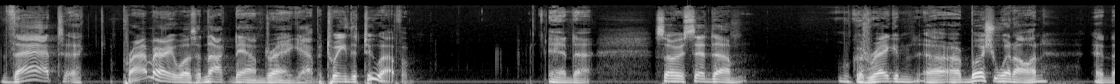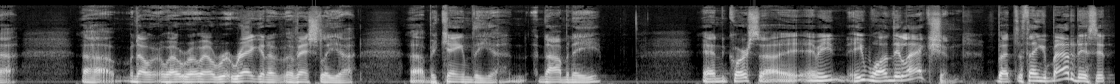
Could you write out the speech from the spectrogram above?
that primary was a knockdown drag out between the two of them. And uh, so it said, um, because Reagan, uh, Bush went on, and uh, uh, no, well, Reagan eventually uh, uh, became the uh, nominee, and of course, I mean, he won the election. But the thing about it is that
